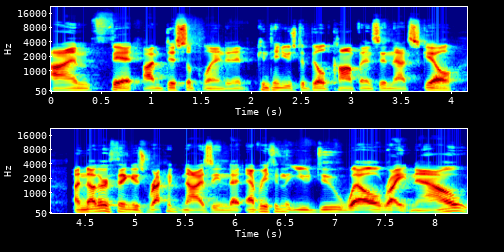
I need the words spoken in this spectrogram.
I'm fit, I'm disciplined, and it continues to build confidence in that skill. Another thing is recognizing that everything that you do well right now,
